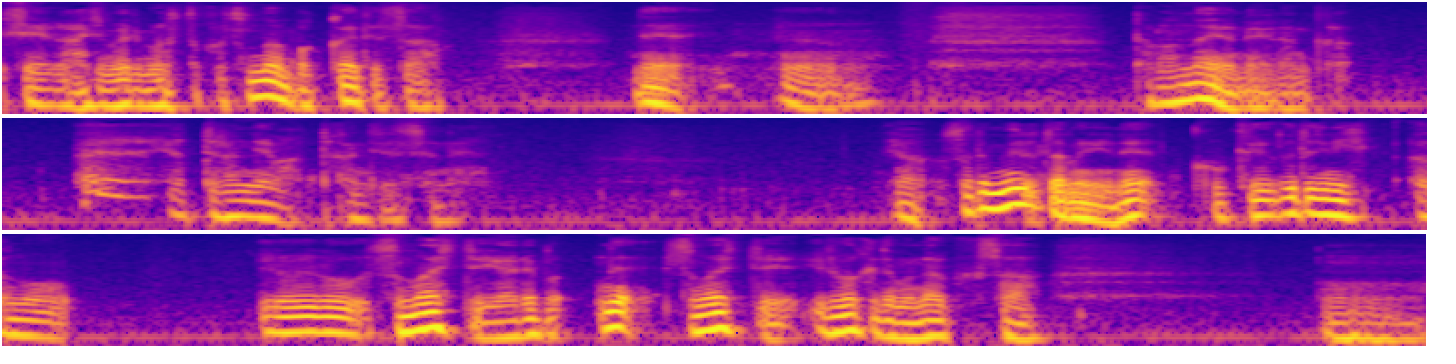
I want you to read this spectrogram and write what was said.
試合が始まりますとかそんなんばっかりでさ。ねうん。たまんないよねなんか。やってらんねえわって感じですよね。いやそれ見るためにねこう計画的にあのいろいろ済ましてやればね済ましているわけでもなくさ。うん。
